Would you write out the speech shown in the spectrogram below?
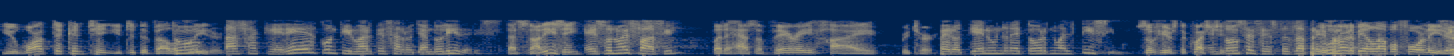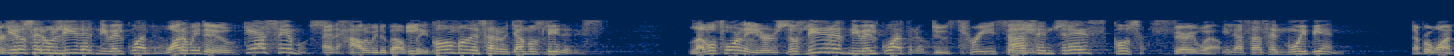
You want to continue to develop Tú leaders. vas a querer continuar desarrollando líderes. That's not easy, Eso no es fácil, but it has a very high return. pero tiene un retorno altísimo. So here's the question. Entonces esta es la If we're going pregunta. to be a level four Si leader, quiero ser un líder nivel 4, what do we do ¿qué hacemos? and how do we develop ¿Y leaders? cómo desarrollamos líderes? Level four leaders Los líderes nivel 4 do three hacen things tres cosas very well. y las hacen muy bien. Number one,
